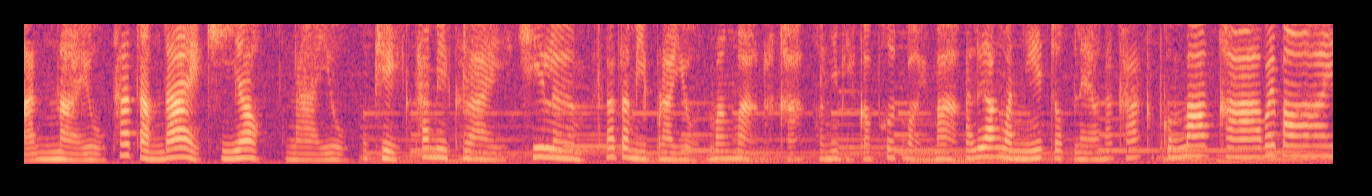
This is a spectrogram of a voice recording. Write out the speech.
อันนายุถ้าจำได้คิยอกนายุโอเค ถ้ามีใครขี้ลืม น่าจะมีประโยชน์มากๆนะคะ เพราะนี่บีก็พูดบ่อยมาก เรื่องวันนี้จบแล้วนะคะ ขอบคุณมากค่ะ บ๊ายบาย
